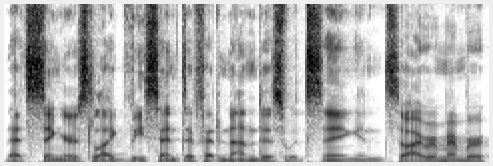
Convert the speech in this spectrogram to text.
that singers like Vicente Fernandez would sing. And so I remember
